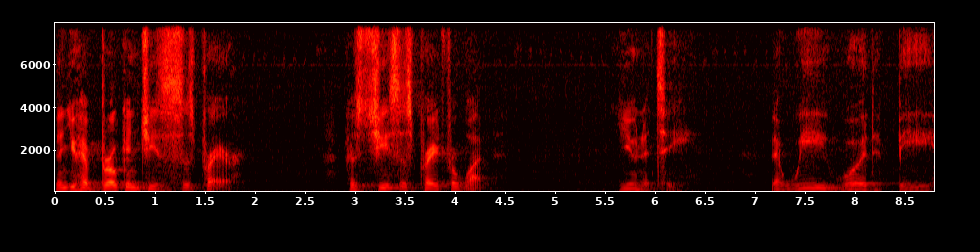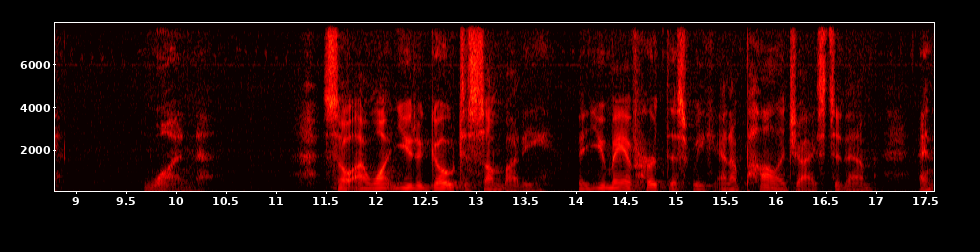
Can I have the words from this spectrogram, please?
then you have broken Jesus' prayer. Because Jesus prayed for what? Unity. That we would be one. So I want you to go to somebody that you may have hurt this week and apologize to them and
